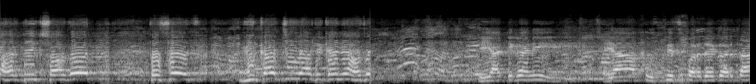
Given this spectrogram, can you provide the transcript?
हार्दिक स्वागत. तसेच विकासजी या ठिकाणी हजर या ठिकाणी या कुस्ती स्पर्धेकरता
